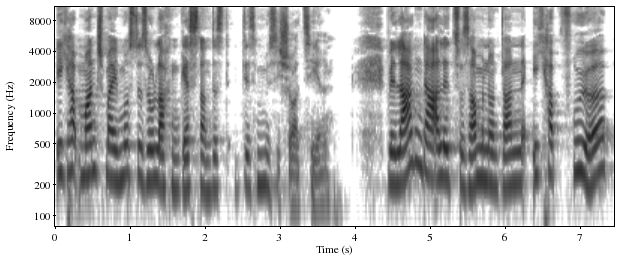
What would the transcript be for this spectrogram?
Ich habe manchmal, ich musste so lachen gestern, das, das muss ich schon erzählen. Wir lagen da alle zusammen und dann, ich habe früher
